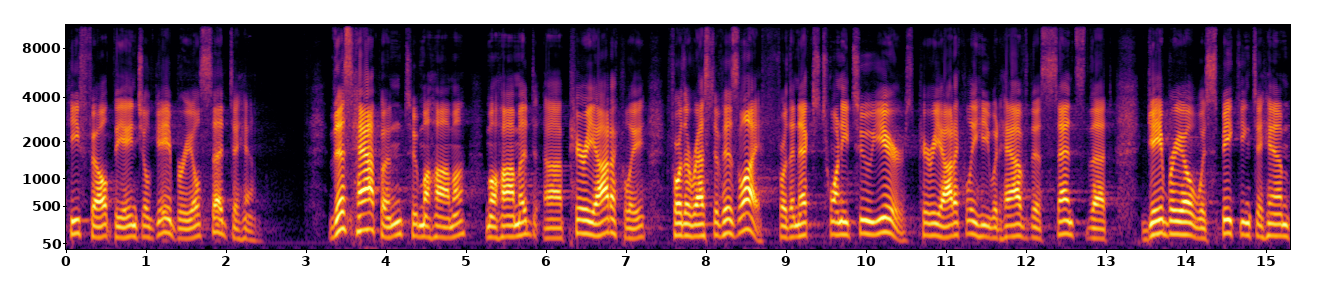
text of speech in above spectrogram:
he felt the angel Gabriel said to him. This happened to Muhammad, Muhammad uh, periodically for the rest of his life. For the next 22 years, periodically, he would have this sense that Gabriel was speaking to him,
